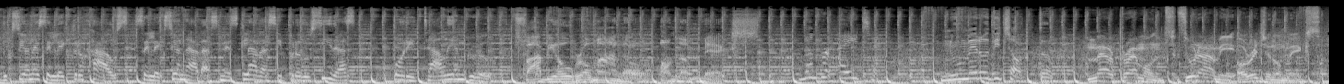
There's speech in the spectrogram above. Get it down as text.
producciones Electro House, seleccionadas, mezcladas y producidas por Italian Groove. Fabio Romano on the mix. Number 18. Numero 18. Mer Premont, Tsunami Original Mix.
